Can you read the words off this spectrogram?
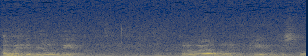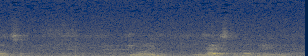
Pa meni je bilo lijepo. Prvo ja volim prirodu stoca i volim zaista dobre ljude.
